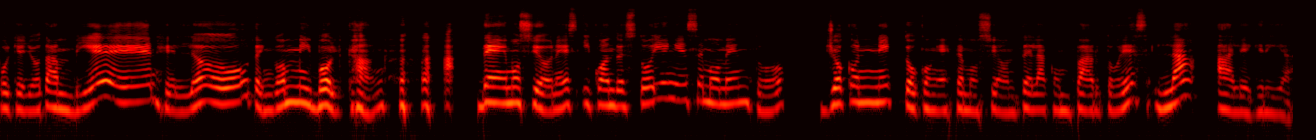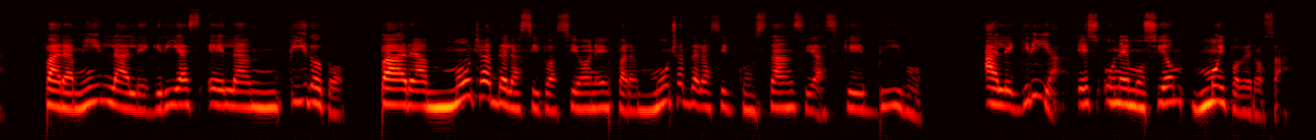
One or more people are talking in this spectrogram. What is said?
porque yo también, hello, tengo mi volcán de emociones y cuando estoy en ese momento, yo conecto con esta emoción, te la comparto. Es la alegría. Para mí la alegría es el antídoto para muchas de las situaciones, para muchas de las circunstancias que vivo. Alegría es una emoción muy poderosa.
